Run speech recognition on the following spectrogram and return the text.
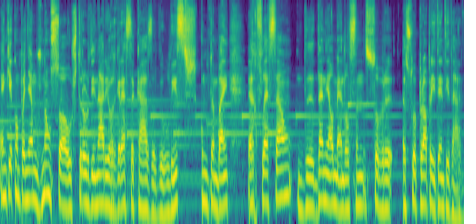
em que acompanhamos não só o extraordinário regresso à casa de Ulisses, como também a reflexão de Daniel Mendelssohn sobre a sua própria identidade.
